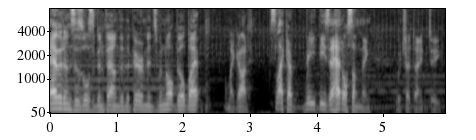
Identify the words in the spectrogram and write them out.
Evidence has also been found that the pyramids were not built by. Oh my god. It's like I read these ahead or something which I don't do.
